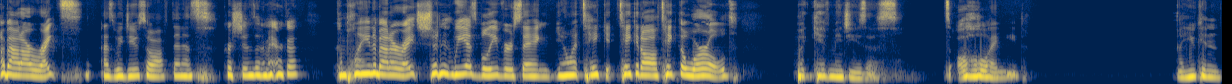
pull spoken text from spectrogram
about our rights, as we do so often as Christians in America, complain about our rights, shouldn't we as believers saying, you know what, take it, take it all, take the world, but give me Jesus. It's all I need. Now you can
